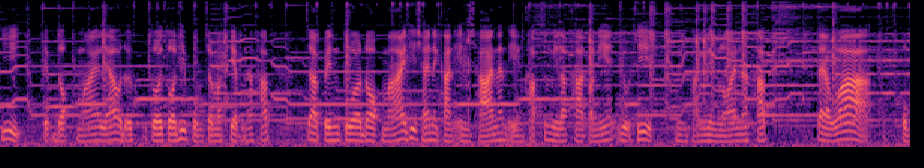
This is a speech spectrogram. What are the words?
ที่เก็บดอกไม้แล้ว โดยโดยตัวที่ผมจะมาเก็บนะครับ จะเป็นตัวดอกไม้ที่ใช้ในการเอนชาร์นั่นเองครับ ซึ่งมีราคาตอนนี้อยู่ที่ 1,100 นะครับ แต่ว่าผม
